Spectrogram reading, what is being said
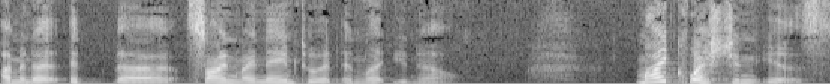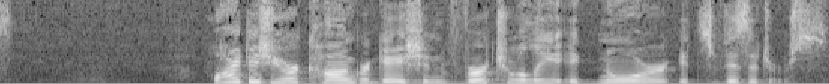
I'm going to uh, sign my name to it and let you know. My question is why does your congregation virtually ignore its visitors?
